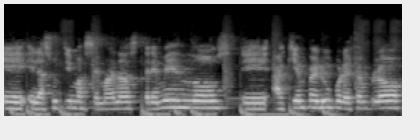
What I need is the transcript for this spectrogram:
eh, en las últimas semanas tremendos. Eh, aquí en Perú, por ejemplo,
